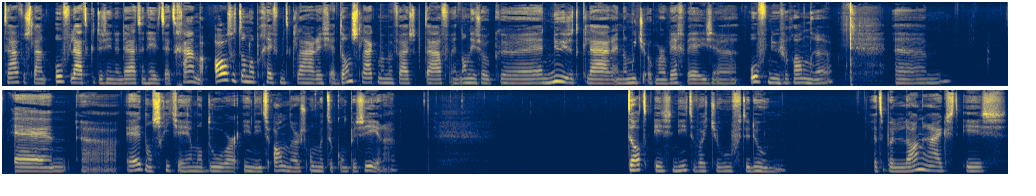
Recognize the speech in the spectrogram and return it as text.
tafel slaan. Of laat ik het dus inderdaad een hele tijd gaan. Maar als het dan op een gegeven moment klaar is, dan sla ik met mijn vuist op tafel. En dan is ook, nu is het klaar. En dan moet je ook maar wegwezen of nu veranderen. Um, en uh, dan schiet je helemaal door in iets anders om het te compenseren. Dat is niet wat je hoeft te doen. Het belangrijkste is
